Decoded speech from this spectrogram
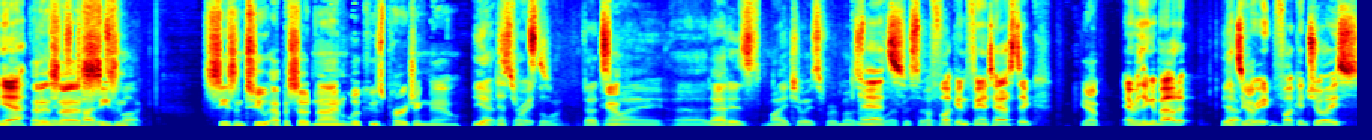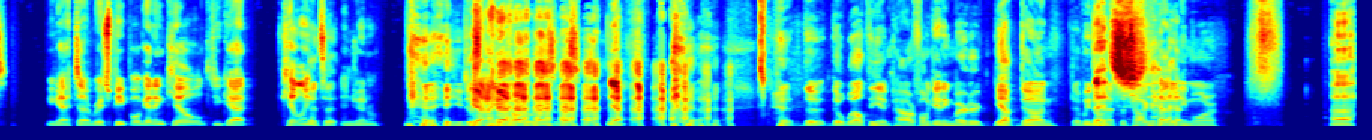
Yeah. That and is uh, season season two, episode nine. Look who's purging now. Yes, That's that's, right. the one. That's Yep. my uh that is my choice for most metal That's episode. a fucking fantastic. Yep. Everything about it. Yeah. That's a Yep. great fucking choice. You got uh, rich people getting killed. You got killing. That's it. in general. you just named all the reasons. Yeah. the the wealthy and powerful getting murdered. Yep, done. That we don't That's- have to talk about anymore. Uh,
